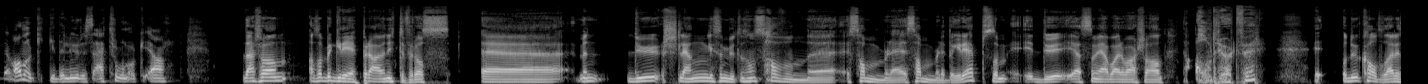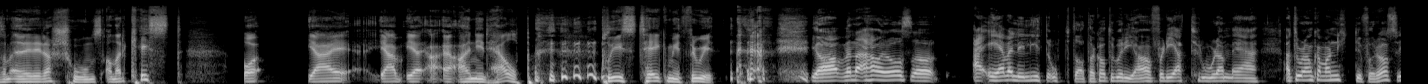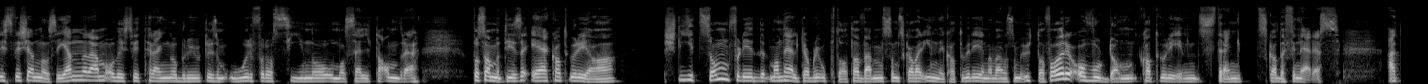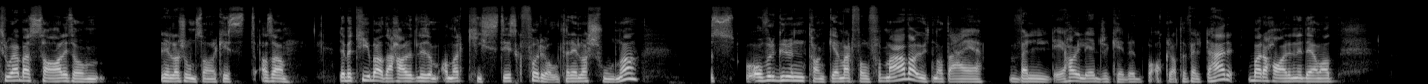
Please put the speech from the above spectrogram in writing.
Det var nok ikke det lureste. Jeg tror nok, ja. Det er sånn, altså Begreper er jo nytte for oss, eh, men du slang liksom ut en sånn savne, samle, samlebegrep som, du, som jeg bare var sånn Det har jeg aldri hørt før! Eh, og du kalte deg liksom en relasjonsanarkist. Og jeg, jeg, jeg I need help. Please take me through it. ja, men jeg har jo også jeg er veldig lite opptatt av kategorier, fordi jeg tror, de er, jeg tror de kan være nyttige for oss hvis vi kjenner oss igjen i dem, og hvis vi trenger å bruke liksom, ord for å si noe om oss selv til andre. På samme tid så er kategorier slitsom, fordi man hele tida blir opptatt av hvem som skal være inne i kategorien, og hvem som er utafor, og hvordan kategorien strengt skal defineres. Jeg tror jeg bare sa liksom relasjonsanarkist Altså, det betyr bare at jeg har et liksom anarkistisk forhold til relasjoner, over grunntanken, i hvert fall for meg, da, uten at jeg er veldig highly educated på akkurat det feltet her, bare har en idé om at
